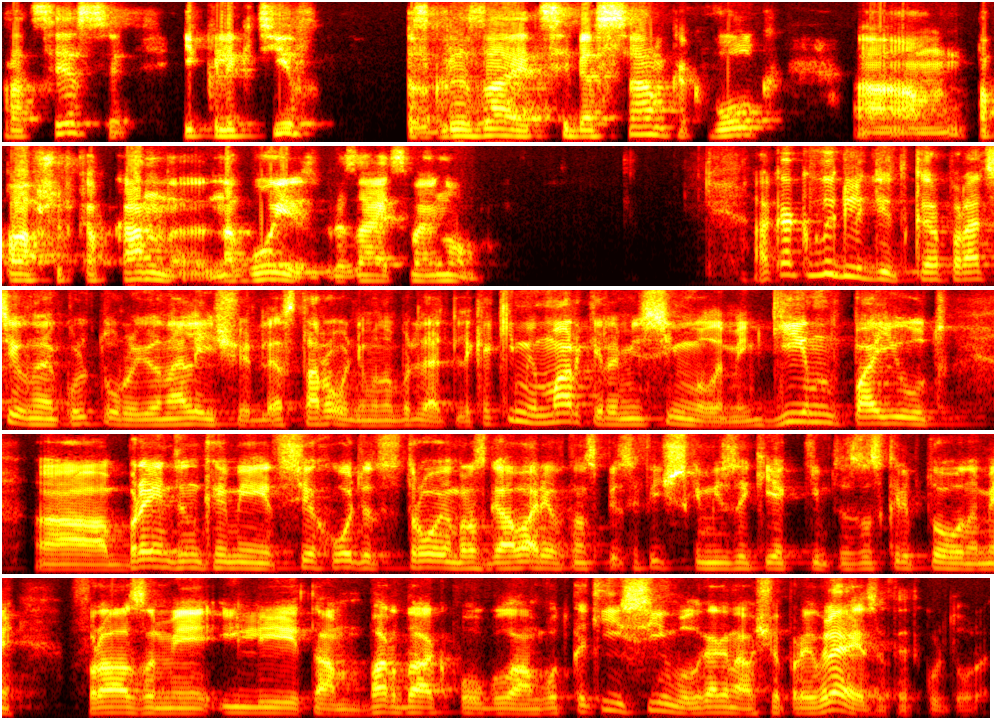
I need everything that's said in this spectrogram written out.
процессы, и коллектив сгрызает себя сам, как волк, попавший в капкан, ногой сгрызает свою ногу. А как выглядит корпоративная культура, ее наличие для стороннего наблюдателя? Какими маркерами, символами? Гимн поют, а, брендинг имеет, все ходят строем, разговаривают на специфическом языке какими-то заскриптованными фразами или там бардак по углам. Вот какие символы, как она вообще проявляется, эта культура?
